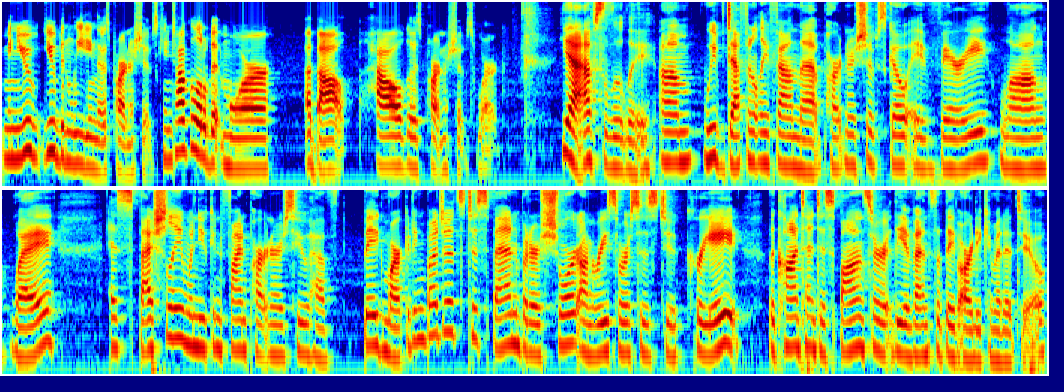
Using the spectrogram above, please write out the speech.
I mean, you you've been leading those partnerships. Can you talk a little bit more about how those partnerships work? Yeah, absolutely. Um, we've definitely found that partnerships go a very long way, especially when you can find partners who have big marketing budgets to spend but are short on resources to create the content to sponsor the events that they've already committed to.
